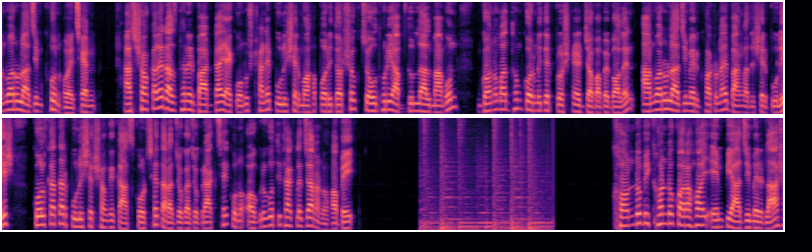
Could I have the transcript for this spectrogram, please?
আনোয়ারুল আজিম খুন হয়েছেন। আজ সকালে রাজধানীর বাড্ডায় এক অনুষ্ঠানে পুলিশের মহাপরিদর্শক চৌধুরী আবদুল্লাহ আল মামুন গণমাধ্যম কর্মীদের প্রশ্নের জবাবে বলেন, আনোয়ারুল আজিমের ঘটনায় বাংলাদেশের পুলিশ কলকাতার পুলিশের সঙ্গে কাজ করছে, তারা যোগাযোগ রাখছে, কোনো অগ্রগতি থাকলে জানানো হবে। খণ্ড বিখণ্ড করা হয় এমপি আজিমের লাশ,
